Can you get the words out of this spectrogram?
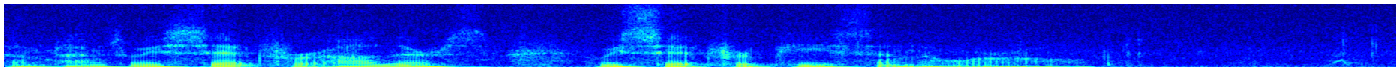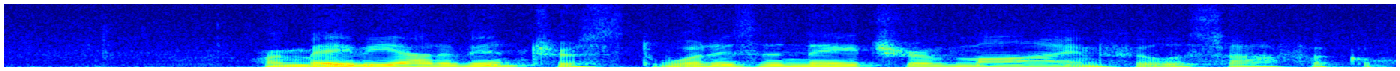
Sometimes we sit for others. We sit for peace in the world. Or maybe out of interest. What is the nature of mind? Philosophical.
